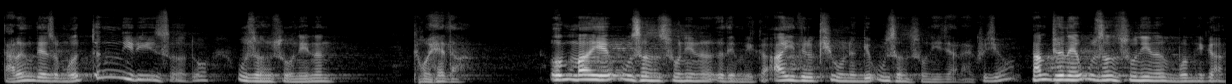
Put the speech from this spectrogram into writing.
다른 데서 뭐 어떤 일이 있어도 우선순위는 교회다. 엄마의 우선순위는 어딥니까? 아이들 키우는 게 우선순위잖아요. 그죠? 남편의 우선순위는 뭡니까?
